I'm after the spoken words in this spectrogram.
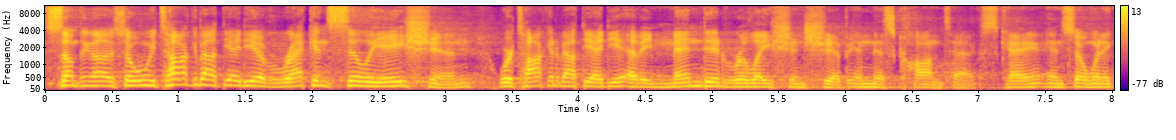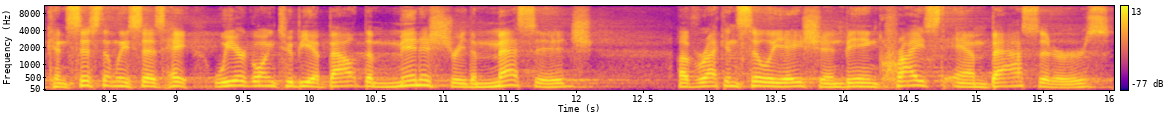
Something else. So when we talk about the idea of reconciliation, we're talking about the idea of a mended relationship in this context, okay? And so when it consistently says, hey, we are going to be about the ministry, the message of reconciliation, being Christ ambassadors,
